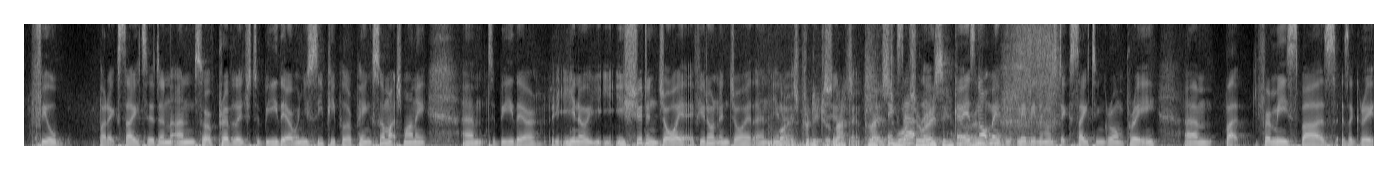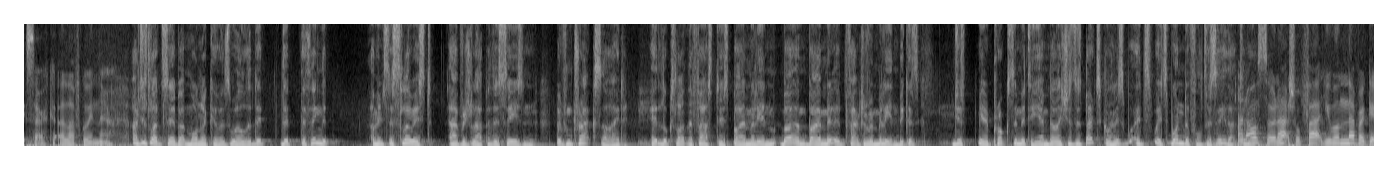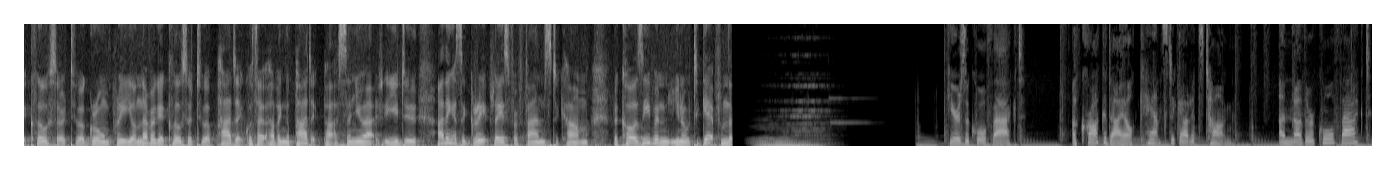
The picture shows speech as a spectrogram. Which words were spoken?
feel but excited and, and sort of privileged to be there when you see people are paying so much money um, to be there. You know, you, you should enjoy it. If you don't enjoy it, then you Well, know it's a pretty you should- dramatic place to watch a racing car, It's isn't not it? maybe, maybe the most exciting Grand Prix, um, but for me, Spa is, is a great circuit. I love going there. I'd just like to say about Monaco as well that it, the, the thing that, I mean, it's the slowest average lap of the season, but from trackside, it looks like the fastest by a million, by, um, by a factor of a million because just you know proximity embellishes the spectacle. And it's, it's, it's wonderful to see that. to And me. also, in actual fact, you will never get closer to a Grand Prix. You'll never get closer to a paddock without having a paddock pass. And you actually, you do. I think it's a great place for fans to come because even you know to get from the Here's a cool fact a crocodile can't stick out its tongue. Another cool fact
